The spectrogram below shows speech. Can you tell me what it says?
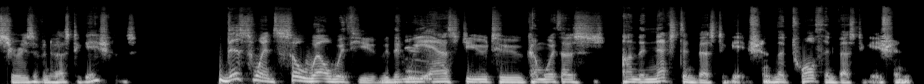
series of investigations. This went so well with you that we asked you to come with us on the next investigation, the 12th investigation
